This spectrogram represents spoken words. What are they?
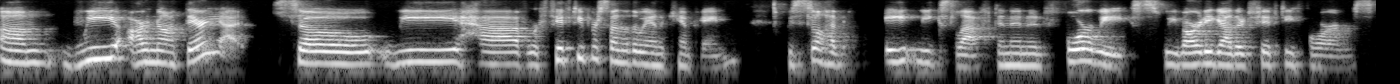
Um, we are not there yet. So we have we're 50% of the way in the campaign. We still have eight weeks left. And then in four weeks, we've already gathered 50 forms.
